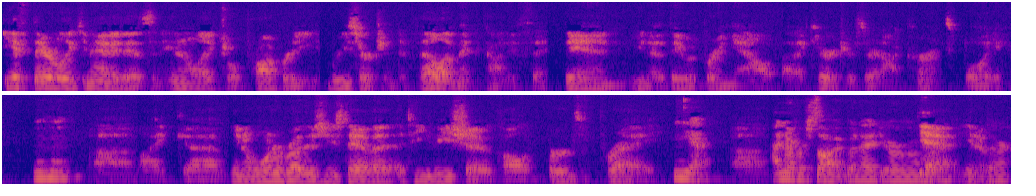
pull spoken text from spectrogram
if they're looking at it as an intellectual property research and development kind of thing, then you know they would bring out uh, characters they're not current exploiting. hmm Uh, like uh, you know, Warner Brothers used to have a, a TV show called Birds of Prey. Yeah, Um, I never saw it, but I do remember. yeah, you know, there.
